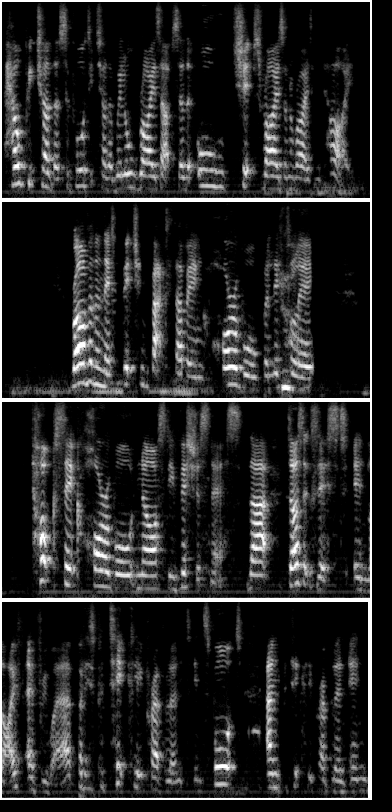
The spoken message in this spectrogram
help each other, support each other. We'll all rise up so that all ships rise on a rising tide. Rather than this bitching, backstabbing, horrible, belittling, toxic, horrible, nasty viciousness that does exist in life everywhere, but is particularly prevalent in sport and particularly prevalent in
